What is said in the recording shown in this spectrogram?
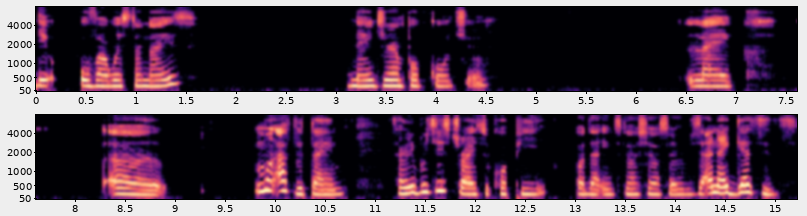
they over westernize Nigerian pop culture. Like uh half the time celebrities try to copy other international celebrities, and I get it.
